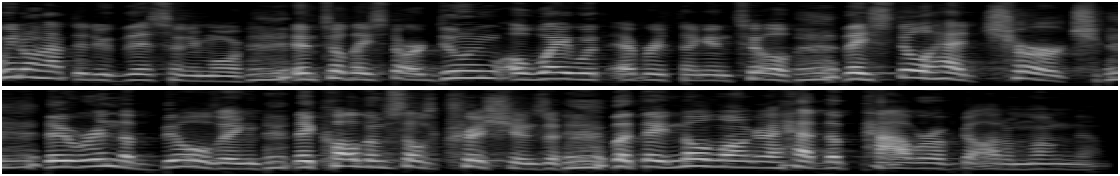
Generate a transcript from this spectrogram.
We don't have to do this anymore until they start doing away with everything, until they still had church. They were were in the building. They called themselves Christians, but they no longer had the power of God among them.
